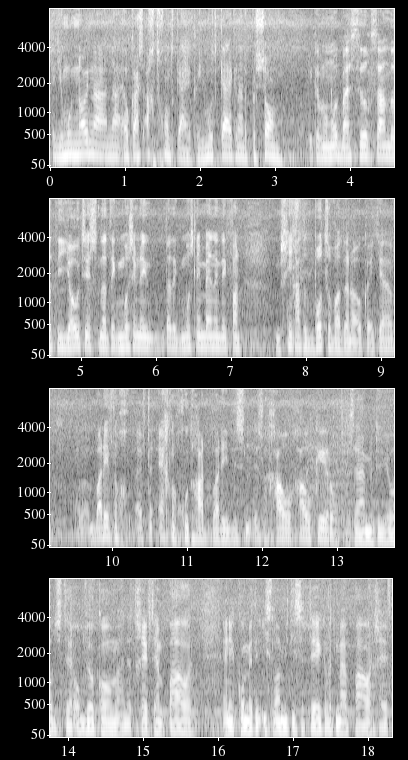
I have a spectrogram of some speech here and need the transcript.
je moet nooit naar, naar elkaars achtergrond kijken. Je moet kijken naar de persoon. Ik heb nog nooit bij stilgestaan dat hij Joods is en dat ik moslim, denk, dat ik moslim ben. En ik denk van, misschien gaat het botsen wat dan ook, weet je. Barry heeft, een, heeft een, echt een goed hart. Barry is, is een gouden, gouden kerel. Als hij met de Joden erop wil komen en dat geeft hem power. En ik kom met een islamitische teken wat mij power geeft.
